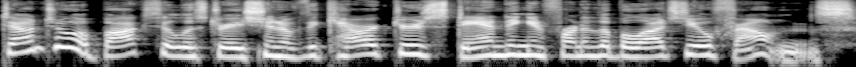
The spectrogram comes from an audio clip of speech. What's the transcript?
down to a box illustration of the characters standing in front of the Bellagio fountains.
